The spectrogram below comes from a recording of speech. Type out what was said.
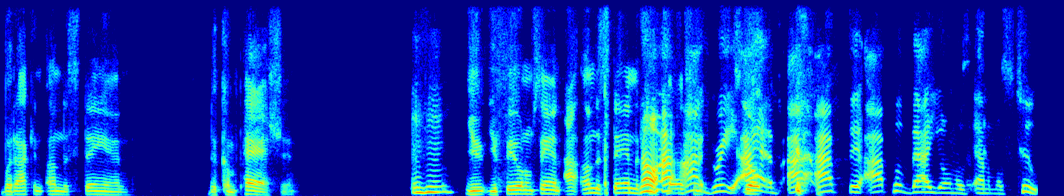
but I can understand the compassion Mm-hmm. You you feel what I'm saying? I understand. The. No, I, I, agree. So, I have I I feel I put value on those animals too.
